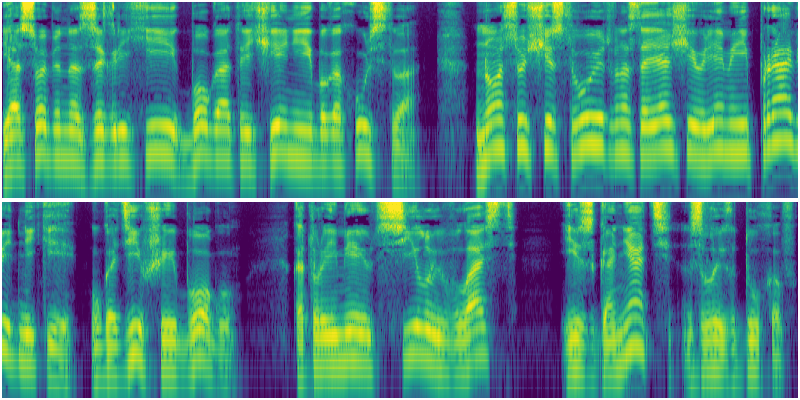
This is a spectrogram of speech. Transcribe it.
и особенно за грехи богоотречения и богохульства. Но существуют в настоящее время и праведники, угодившие Богу, которые имеют силу и власть изгонять злых духов,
